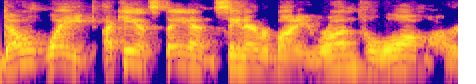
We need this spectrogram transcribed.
Don't wait. I can't stand seeing everybody run to Walmart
